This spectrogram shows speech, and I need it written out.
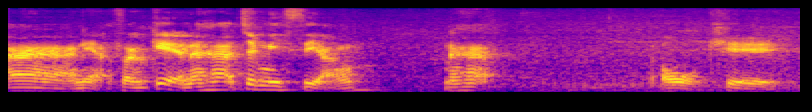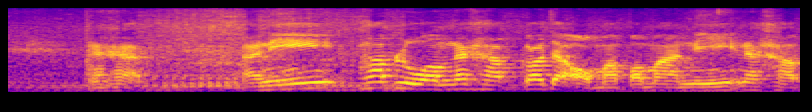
อ่าเนี่ยสังเกตนะฮะจะมีเสียงนะฮะโอเคนะฮะ อันนี้ภาพรวมนะครับก็จะออกมาประมาณนี้นะครับ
